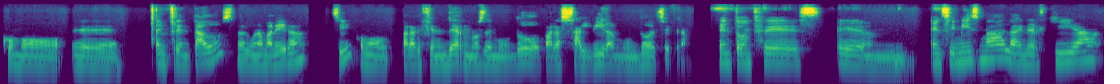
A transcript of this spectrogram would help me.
como eh, enfrentados de alguna manera, ¿sí? como para defendernos del mundo o para salir al mundo, etc. Entonces, em, en sí misma, la energía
